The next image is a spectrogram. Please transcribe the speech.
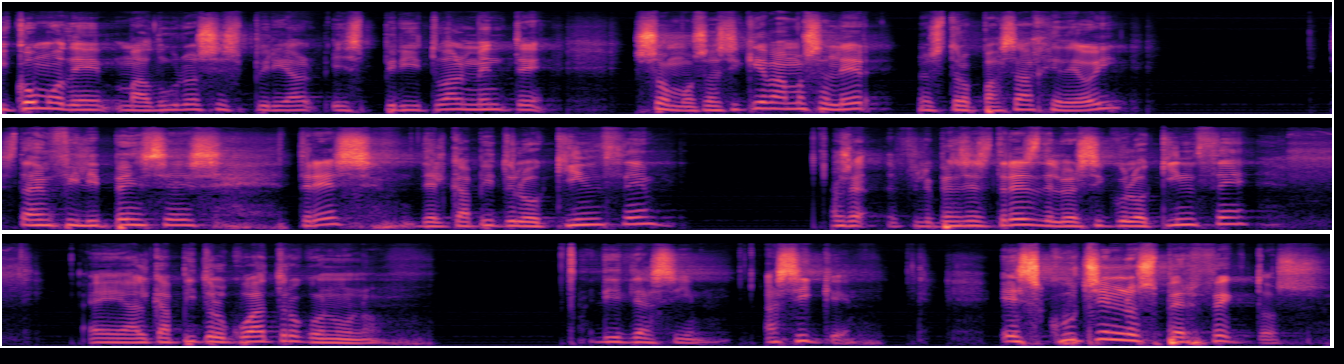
y cómo de maduros espiritualmente somos. Así que vamos a leer nuestro pasaje de hoy. Está en Filipenses 3 del capítulo 15, o sea, Filipenses 3 del versículo 15 eh, al capítulo 4 con 1. Dice así, así que escuchen los perfectos.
